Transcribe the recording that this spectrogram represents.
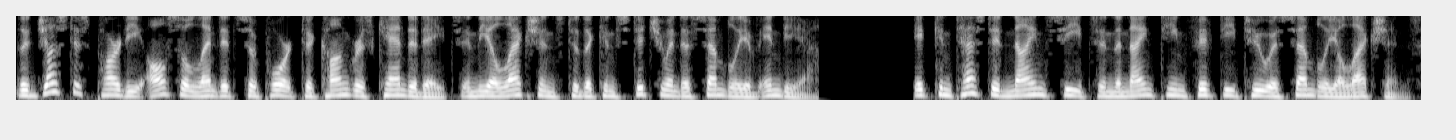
The Justice Party also lent its support to Congress candidates in the elections to the Constituent Assembly of India. It contested nine seats in the 1952 Assembly elections.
